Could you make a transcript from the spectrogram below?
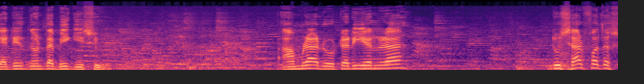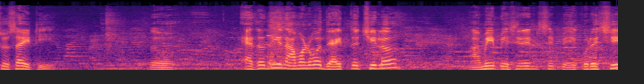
that is not the big issue আমরা রোটারিয়ানরা to serve for the society তো এতদিন আমার উপর দায়িত্ব ছিল, আমি প্রেসিডেন্টশিপ এ করেছি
